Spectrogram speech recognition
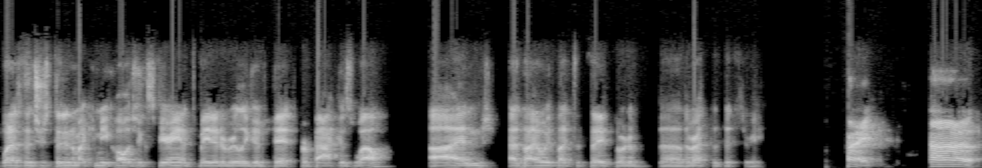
what I was interested in my community college experience, made it a really good fit for FACCC as well. Uh, and as I always like to say, sort of uh, the rest is history. All right. Uh,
